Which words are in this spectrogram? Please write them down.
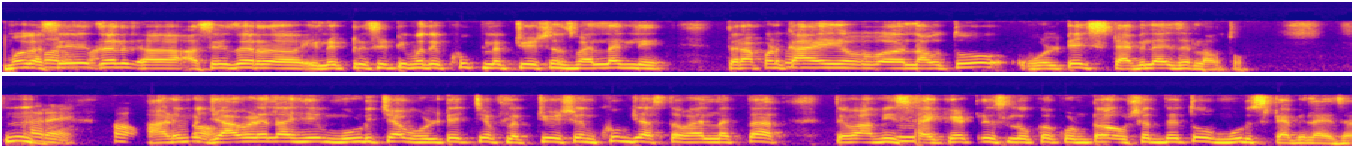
मग असे. जर असे जर इलेक्ट्रिसिटीमध्ये खूप फ्लक्च्युएशन व्हायला लागले तर आपण काय लावतो व्होल्टेज स्टॅबिलायझर लावतो. खरंय हो आणि मग हो. ज्या वेळेला हे मूडच्या व्होल्टेजचे फ्लक्च्युएशन खूप जास्त व्हायला लागतात तेव्हा आम्ही. सायकॅट्रिस्ट लोक कोणतं औषध देतो मूड स्टॅबिलायझर.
